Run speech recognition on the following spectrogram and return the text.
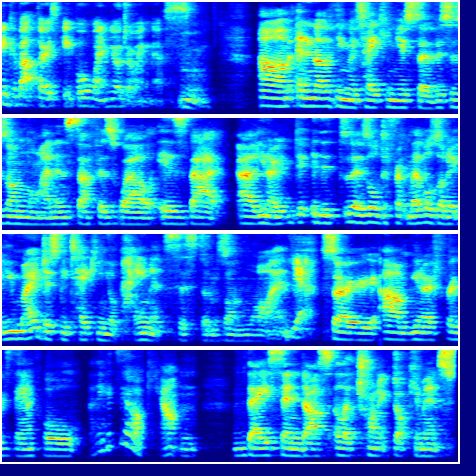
Think about those people when you're doing this. Um, and another thing with taking your services online and stuff as well is that, uh, you know, d- d- there's all different levels on it. You may just be taking your payment systems online. Yeah. So, um, you know, for example, I think it's our accountant. They send us electronic documents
